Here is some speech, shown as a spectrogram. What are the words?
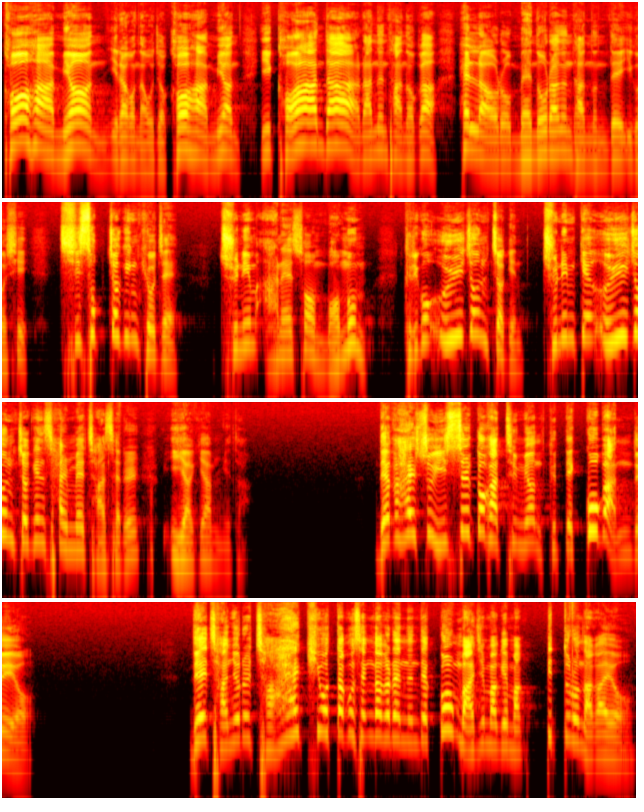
거하면이라고 나오죠. 거하면 이 거한다라는 단어가 헬라어로 메노라는 단어인데 이것이 지속적인 교제, 주님 안에서 머문 그리고 의존적인 주님께 의존적인 삶의 자세를 이야기합니다. 내가 할 수 있을 것 같으면 그때 꼭 안 돼요. 내 자녀를 잘 키웠다고 생각을 했는데 꼭 마지막에 막 삐뚤어 나가요.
